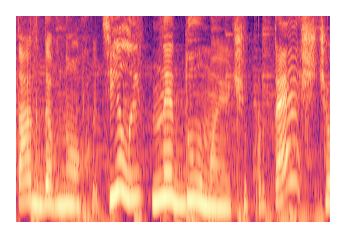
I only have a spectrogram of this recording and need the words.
так давно хотіли, не думаючи про те, що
